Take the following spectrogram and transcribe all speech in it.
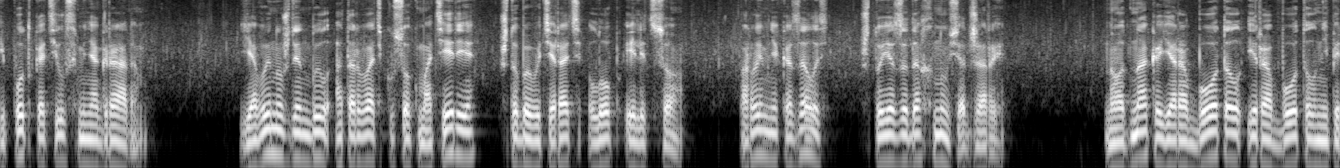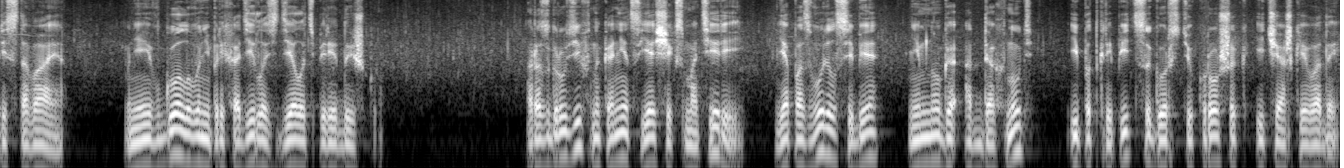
и пот катил с меня градом. Я вынужден был оторвать кусок материи, чтобы вытирать лоб и лицо. Порой мне казалось, что я задохнусь от жары. Но однако я работал и работал, не переставая. Мне и в голову не приходилось делать передышку. Разгрузив, наконец, ящик с материей, я позволил себе немного отдохнуть и подкрепиться горстью крошек и чашкой воды.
